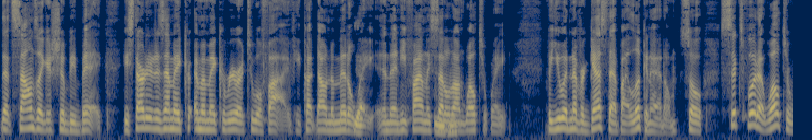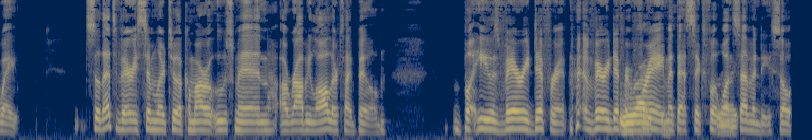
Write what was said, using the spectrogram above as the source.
that sounds like it should be big. He started his MMA, MMA career at two hundred five. He cut down to middleweight, and then he finally settled Mhm. on welterweight. But you would never guess that by looking at him. So six foot at welterweight. So that's very similar to a Kamaru Usman, a Robbie Lawler type build. But he was very different, a very different Right. frame at that six foot Right. one seventy. So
